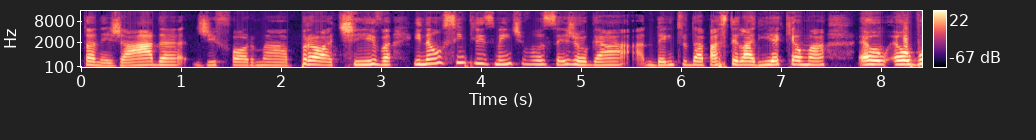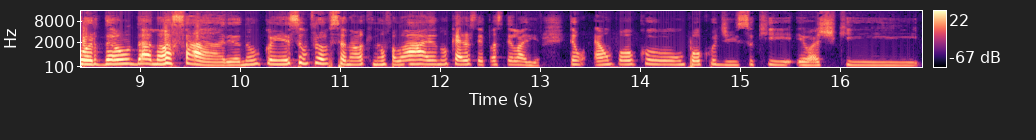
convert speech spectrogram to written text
planejada, de forma proativa e não simplesmente você jogar dentro da pastelaria que é uma é o, é o bordão da nossa área. Não conheço um profissional que não fala, ah, eu não quero ser pastelaria. Então é um pouco um pouco disso que eu acho que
